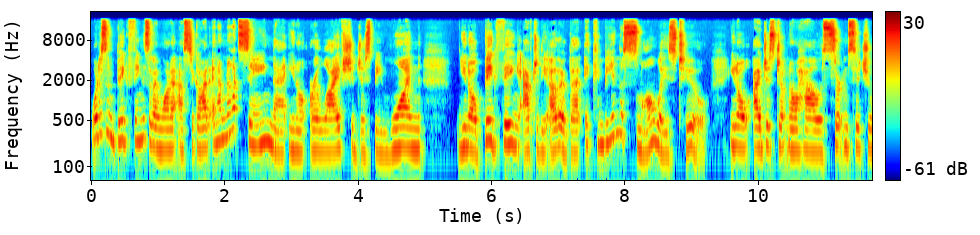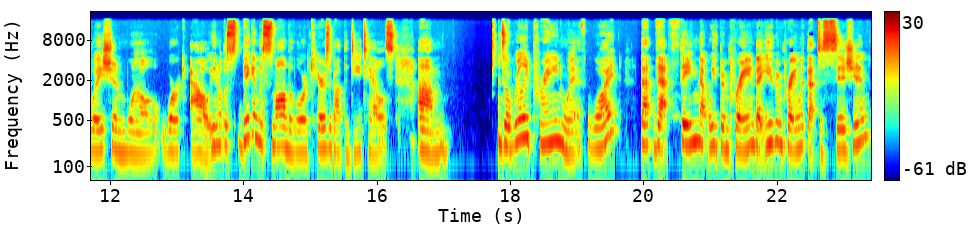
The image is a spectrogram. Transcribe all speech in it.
What are some big things that I want to ask to God? And I'm not saying that, you know, our life should just be one you know, big thing after the other, but it can be in the small ways too. You know, I just don't know how a certain situation will work out. You know, the big and the small, the Lord cares about the details. Um, so, really praying with what that that thing that we've been praying that you've been praying with that decision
